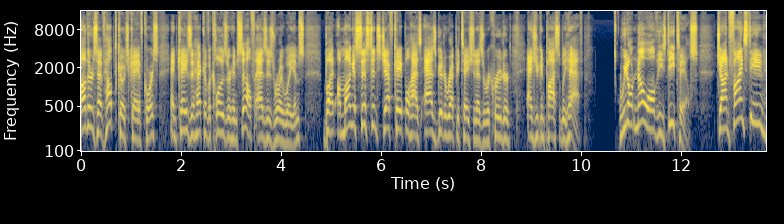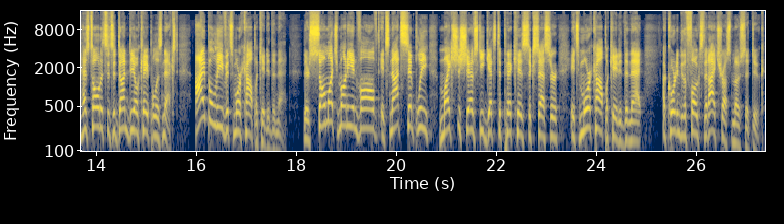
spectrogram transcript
Others have helped Coach K, of course, and K's a heck of a closer himself, as is Roy Williams. But among assistants, Jeff Capel has as good a reputation as a recruiter as you can possibly have. We don't know all these details. John Feinstein has told us it's a done deal. Capel is next. I believe it's more complicated than that. There's so much money involved. It's not simply Mike Krzyzewski gets to pick his successor. It's more complicated than that, according to the folks that I trust most at Duke.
